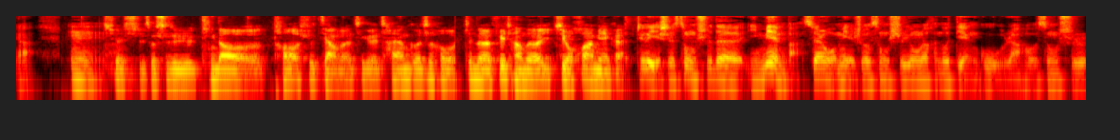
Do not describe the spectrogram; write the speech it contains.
啊，嗯，确实，就是听到陶老师讲了这个插秧歌之后，真的非常的具有画面感。这个也是宋诗的一面吧，虽然我们也说宋诗用了很多典故，然后宋诗。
